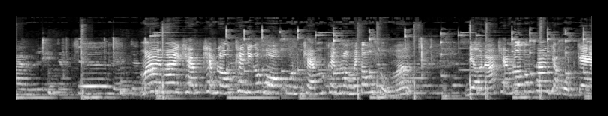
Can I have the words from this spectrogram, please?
One little two little ไม่ไม่แคมป์แคมป์เราแค่นี้ก็พอคุณแคมป์แคมป์เราไม่ต้องสูงมาก เดี๋ยวนะแคมป์เราต้องสร้างจากขนแกะ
